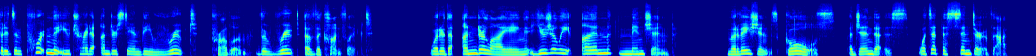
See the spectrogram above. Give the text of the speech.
But it's important that you try to understand the root problem, the root of the conflict. What are the underlying, usually unmentioned motivations, goals, agendas? What's at the center of that?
